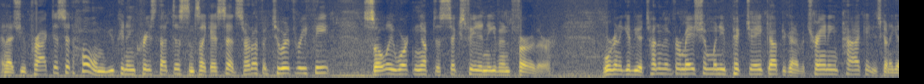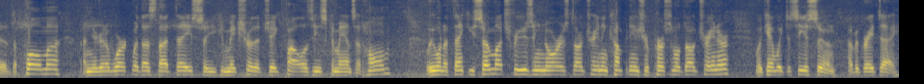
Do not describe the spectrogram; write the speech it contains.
And as you practice at home, you can increase that distance. Like I said, start off at two or three feet, slowly working up to six feet and even further. We're going to give you a ton of information when you pick Jake up. You're going to have a training packet, he's going to get a diploma, and you're going to work with us that day so you can make sure that Jake follows these commands at home. We want to thank you so much for using Nora's Dog Training Company as your personal dog trainer. We can't wait to see you soon. Have a great day.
